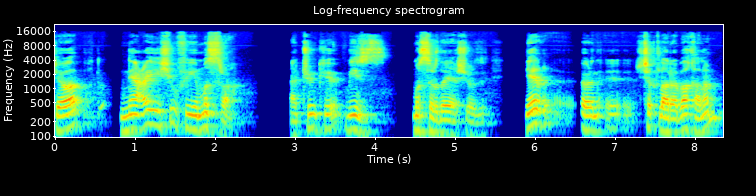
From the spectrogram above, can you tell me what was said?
cevap ne'işu fi Mısra. Yani çünkü biz Mısır'da yaşıyoruz. Diğer şıklara bakalım.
